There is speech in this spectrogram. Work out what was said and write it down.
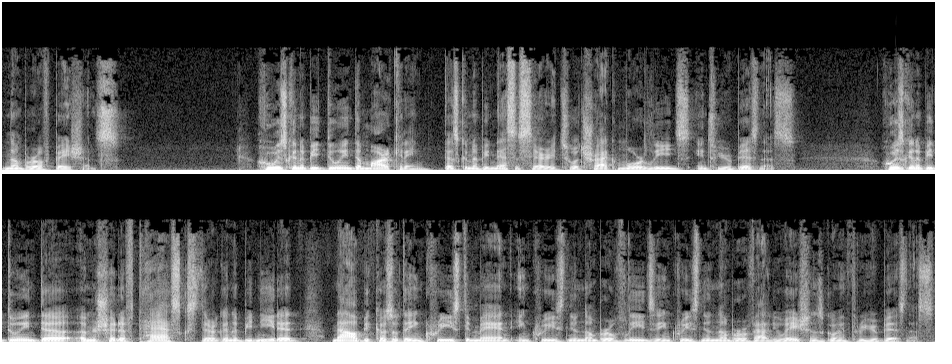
number of patients? Who is going to be doing the marketing that's going to be necessary to attract more leads into your business? Who is going to be doing the administrative tasks that are going to be needed now because of the increased demand, increased new number of leads, increased new number of valuations going through your business,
